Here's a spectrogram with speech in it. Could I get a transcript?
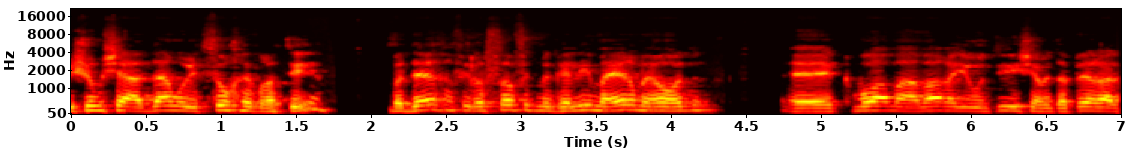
משום שהאדם הוא יצור חברתי, בדרך הפילוסופית מגלים מהר מאוד, אה, כמו המאמר היהודי שמדבר על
